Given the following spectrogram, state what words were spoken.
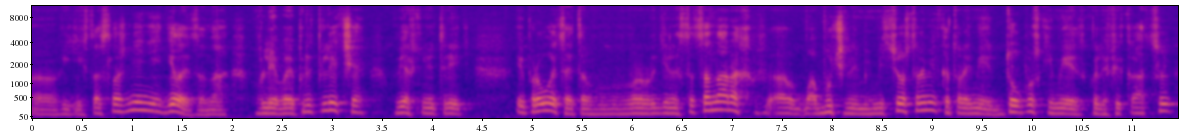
э, каких-то осложнений, делается она в левое предплечье, в верхнюю треть. И проводится это в родильных стационарах э, обученными медсестрами, которые имеют допуск, имеют квалификацию,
